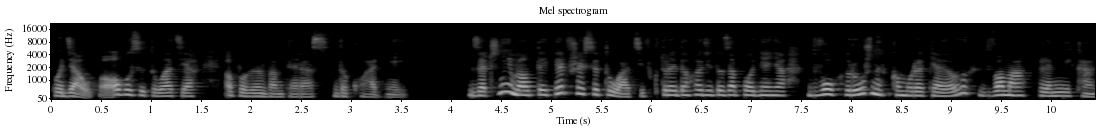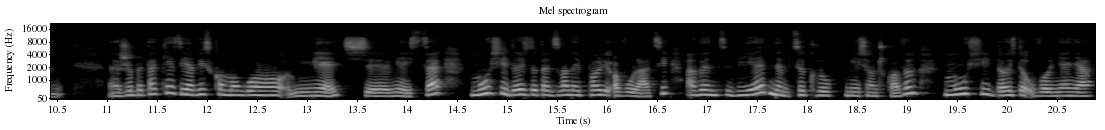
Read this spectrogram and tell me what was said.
podziałów. O obu sytuacjach opowiem Wam teraz dokładniej. Zacznijmy od tej pierwszej sytuacji, w której dochodzi do zapłodnienia dwóch różnych komórek jajowych dwoma plemnikami. Żeby takie zjawisko mogło mieć e, miejsce, musi dojść do tak zwanej poliowulacji, a więc w jednym cyklu miesiączkowym musi dojść do uwolnienia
